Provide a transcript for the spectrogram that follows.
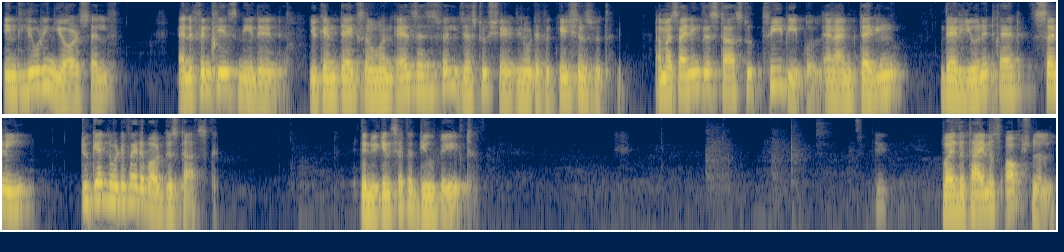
including yourself, and if in case needed, you can tag someone else as well just to share the notifications with him. I'm assigning this task to three people and I'm tagging their unit head, Sunny, to get notified about this task. Then we can set a due date. While the time is optional.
